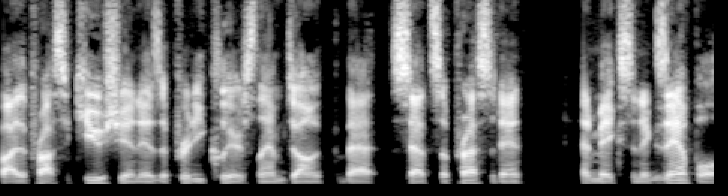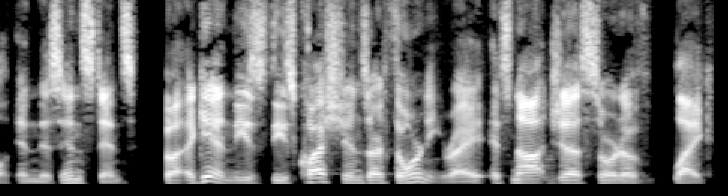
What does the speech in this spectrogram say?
by the prosecution is a pretty clear slam dunk that sets a precedent and makes an example in this instance. But again, these these questions are thorny, right? It's not just sort of like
